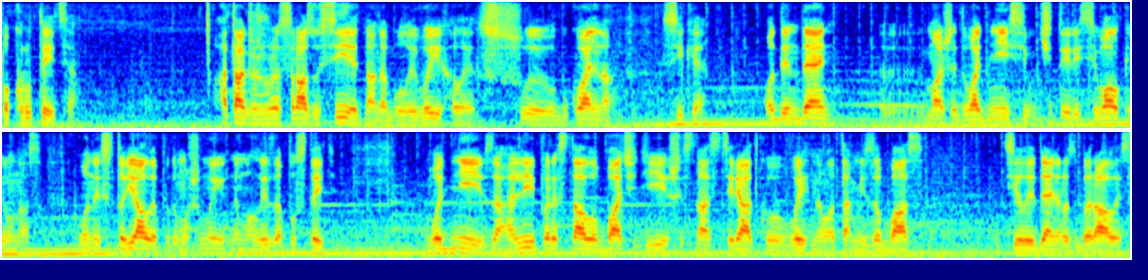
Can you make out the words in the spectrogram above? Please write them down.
покрутитися. А також вже одразу сіяти треба було і виїхали буквально скільки один день, е, майже два дні, чотири сівалки у нас. Вони стояли, тому що ми їх не могли запустити. В одній взагалі перестало бачити її 16 рядку, вигнала там ізобас, цілий день розбирались.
